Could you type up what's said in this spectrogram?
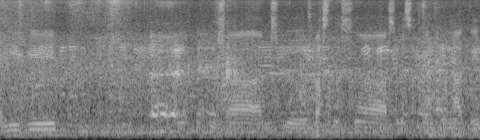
paligid. Sa mismo bus na sa- sinasakyan po natin.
